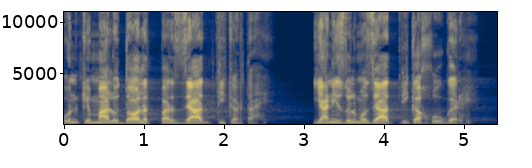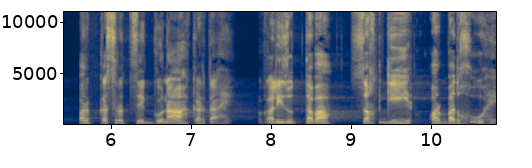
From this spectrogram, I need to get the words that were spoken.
ان کے مال و دولت پر زیادتی کرتا ہے۔ یعنی ظلم و زیادتی کا خوگر ہے اور کثرت سے گناہ کرتا ہے۔ غلیظ التبا سخت گیر اور بدخو ہے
